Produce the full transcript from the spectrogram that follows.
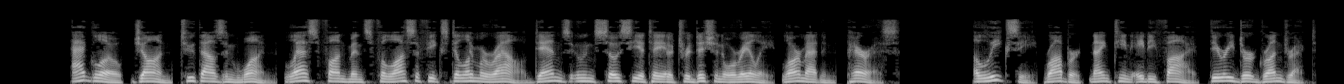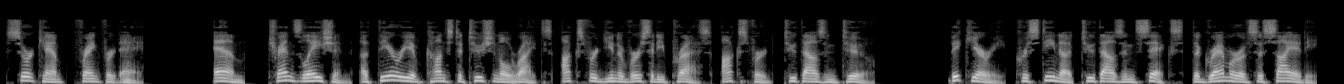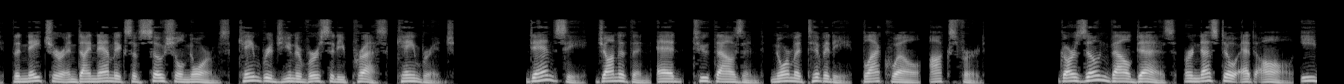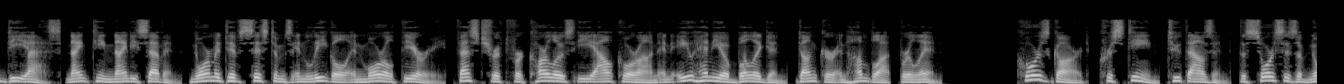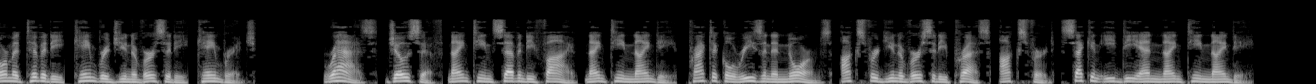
Aglo, John 2001, Les fondements philosophiques de la morale dans une société à tradition orale, L'Harmattan, Paris. Alexy, Robert 1985, Theorie der Grundrecht, Suhrkamp, Frankfurt A. M. Translation, A Theory of Constitutional Rights, Oxford University Press, Oxford, 2002. Bicchieri, Cristina 2006, The Grammar of Society, The Nature and Dynamics of Social Norms, Cambridge University Press, Cambridge. Dancy, Jonathan ed. 2000, Normativity, Blackwell, Oxford. Garzón Valdés, Ernesto et al., eds 1997, Normative Systems in Legal and Moral Theory, Festschrift for Carlos E. Alchourrón and Eugenio Bulygin, Duncker and Humblot, Berlin. Korsgaard, Christine 2000, The Sources of Normativity, Cambridge University, Cambridge. Raz, Joseph 1975, 1990, Practical Reason and Norms, Oxford University Press, Oxford, 2nd edn 1990.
